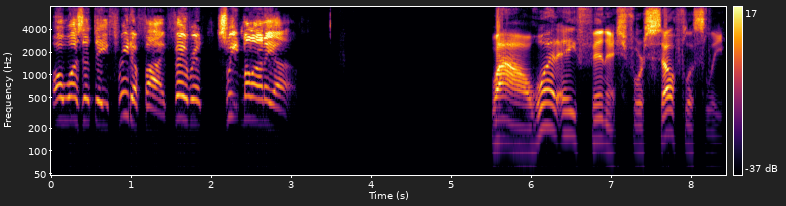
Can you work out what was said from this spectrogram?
or was it the three to five favorite, Sweet Melania? Wow, what a finish for Selflessly.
